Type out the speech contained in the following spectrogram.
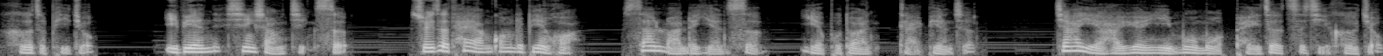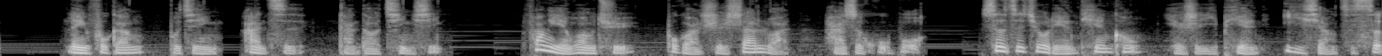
喝着啤酒，一边欣赏景色。随着太阳光的变化，山峦的颜色也不断改变着。加野还愿意默默陪着自己喝酒，令富冈不禁暗自感到庆幸。放眼望去，不管是山峦还是湖泊。甚至就连天空也是一片异象之色。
